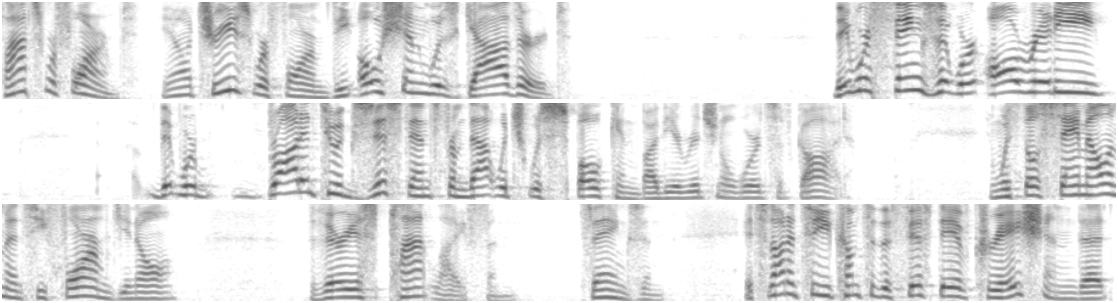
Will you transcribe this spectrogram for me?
Plants were formed. You know, trees were formed, the ocean was gathered. They were things that were already that were brought into existence from that which was spoken by the original words of God. And with those same elements, he formed, you know, the various plant life and things. And it's not until you come to the fifth day of creation that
